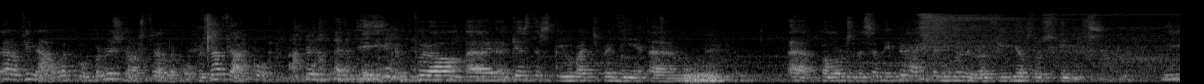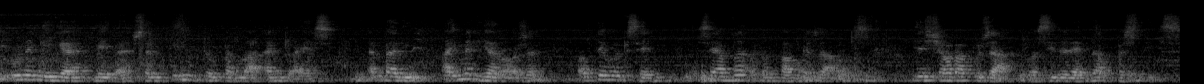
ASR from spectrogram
Al final la culpa no és nostra, la culpa és de Franco. I, però eh, aquest estiu vaig venir, eh, eh, per l'11 de setembre vaig venir la meva filla i els dos fills. I una amiga meva, sentint-ho parlar anglès, em va dir, ai Maria Rosa, el teu accent sembla el d'en Pau Casals. I això va posar la cirereta al pastís.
